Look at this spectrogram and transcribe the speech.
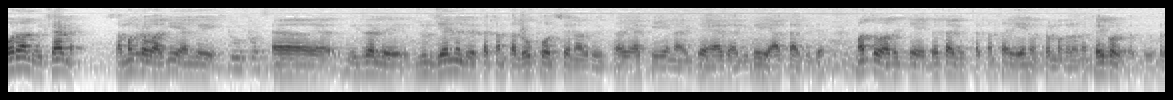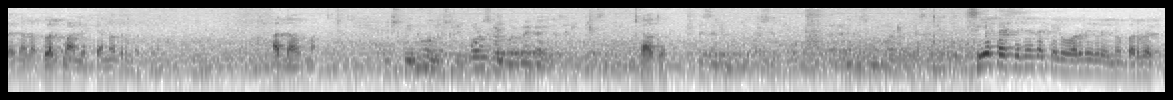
ಓವರಾಲ್ ವಿಚಾರಣೆ. ಸಮಗ್ರವಾಗಿ ಅಲ್ಲಿ ಇದರಲ್ಲಿ ಜೈನಲ್ಲಿ ಇರ್ತಕ್ಕಂಥ ಲೂಪ್ ಹೋಲ್ಸ್ ಏನಾದರೂ ಇರ್ತಾ ಯಾಕೆ ಏನಾಗಿದೆ? ಹೇಗಾಗಿದೆ? ಯಾಕಾಗಿದೆ? ಮತ್ತು ಅದಕ್ಕೆ ಬೇಕಾಗಿರ್ತಕ್ಕಂಥ ಏನು ಕ್ರಮಗಳನ್ನು ಕೈಗೊಳ್ಬೇಕು? ಇವುಗಳನ್ನೆಲ್ಲ ಪ್ಲಗ್ ಮಾಡಲಿಕ್ಕೆ ಅನ್ನೋದ್ರ ಬಗ್ಗೆ. ಅದನ್ನ ಅವ್ರು ಮಾಡ್ತಾರೆ. ಯಾವುದು? ಸಿ ಎಫ್ ಎಸ್ ಇಂದ ಕೆಲವು ವರದಿಗಳು ಇನ್ನೂ ಬರಬೇಕು.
